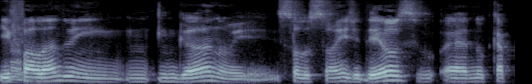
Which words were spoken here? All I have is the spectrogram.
E uhum. falando em, em, engano e soluções de Deus, é, no cap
